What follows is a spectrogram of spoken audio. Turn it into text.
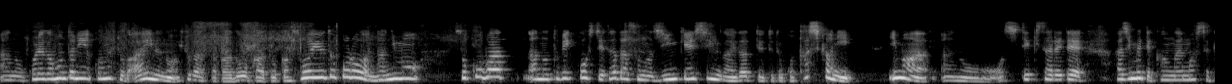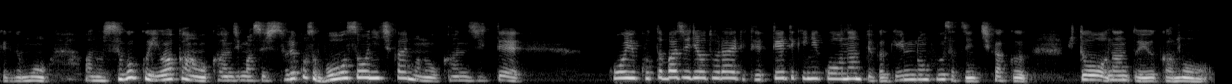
あのこれが本当にこの人がアイヌの人だったかどうかとか、そういうところは何も、そこはあの飛び越して、ただその人権侵害だって言ってるとこ、確かに今あの、指摘されて、初めて考えましたけれども、あのすごく違和感を感じますし、それこそ暴走に近いものを感じて、こういう言葉尻を捉えて、徹底的にこう、なんていうか、言論封殺に近く、人をなんというか、も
